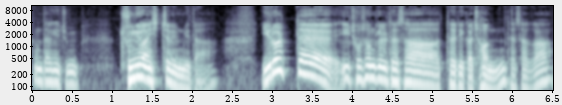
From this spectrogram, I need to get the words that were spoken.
상당히 좀 중요한 시점입니다. 이럴 때 이 조성길 대사 대리가 전 대사가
